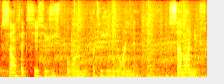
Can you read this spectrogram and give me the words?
ça en fait c'est juste pour euh, me protéger durant l'hiver. Savant illustre.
